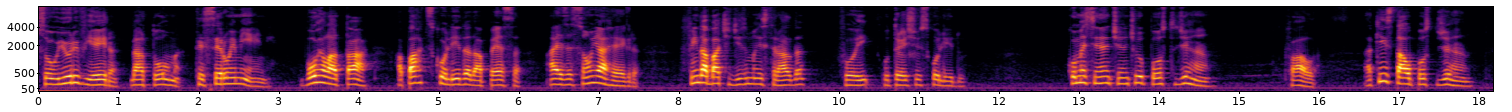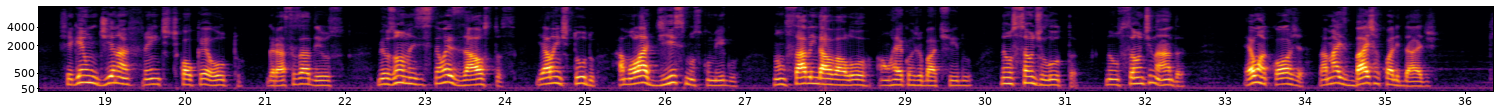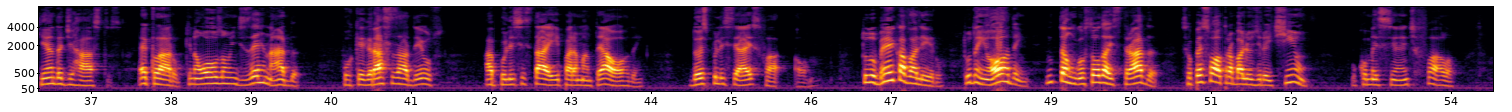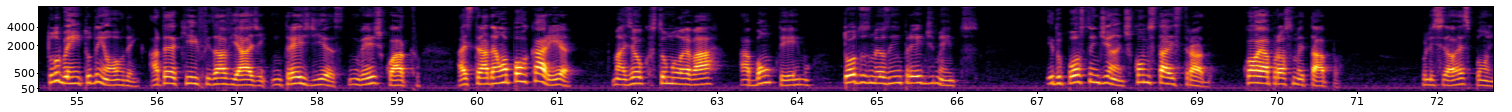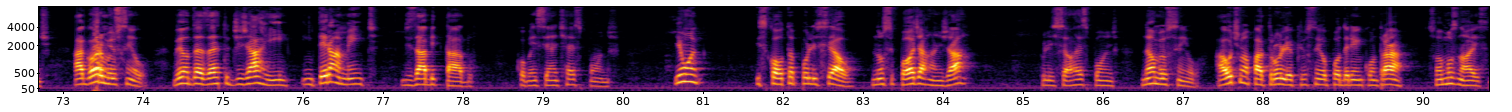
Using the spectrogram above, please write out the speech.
Sou Yuri Vieira, da turma Terceiro MN. Vou relatar a parte escolhida da peça A Exceção e a Regra. Fim da batidisma estrada foi o trecho escolhido. Comerciante ante o posto de RAM. Fala. Aqui está o posto de RAM. Cheguei um dia na frente de qualquer outro, graças a Deus. Meus homens estão exaustos e, além de tudo, amoladíssimos comigo. Não sabem dar valor a um recorde batido, não são de luta, não são de nada. É uma corja da mais baixa qualidade, que anda de rastos. É claro que não ousam em dizer nada, porque graças a Deus a polícia está aí para manter a ordem. Dois policiais falam: Tudo bem, cavalheiro? Tudo em ordem? Então, gostou da estrada? Seu pessoal trabalhou direitinho? O comerciante fala: Tudo bem, tudo em ordem. Até aqui fiz a viagem em três dias, em vez de quatro. A estrada é uma porcaria, mas eu costumo levar a bom termo todos os meus empreendimentos. E do posto em diante, como está a estrada? Qual é a próxima etapa? O policial responde: Agora, meu senhor, vem o deserto de Jarri, inteiramente desabitado. O comerciante responde: E uma escolta policial não se pode arranjar? O policial responde: Não, meu senhor. A última patrulha que o senhor poderia encontrar somos nós,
